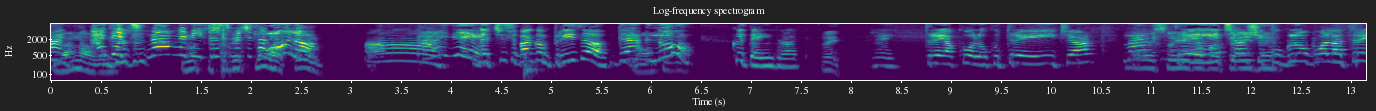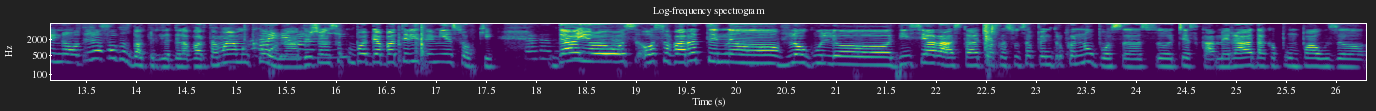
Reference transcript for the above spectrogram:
Hai. Da, n-am Haideți, venit. n-am Nu, venit, trebuie să mergeți tu acolo. Ah, Haide. de ce se bagă în priză? Da, Nu. nu. Câte ai intrat? Trei. Trei. Trei acolo cu trei aici. Mai să iei Trei la aici baterii și de- cu globul ăla 3 nouă. Deja s-au dus bateriile de la Varta. Mai am încă una. Deja am să cumpăr de baterii de mie Sochi. Da, eu o să, o să vă arăt în uh, vlogul uh, din seara asta acea căsuță pentru că nu pot să succes camera dacă pun pauză.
